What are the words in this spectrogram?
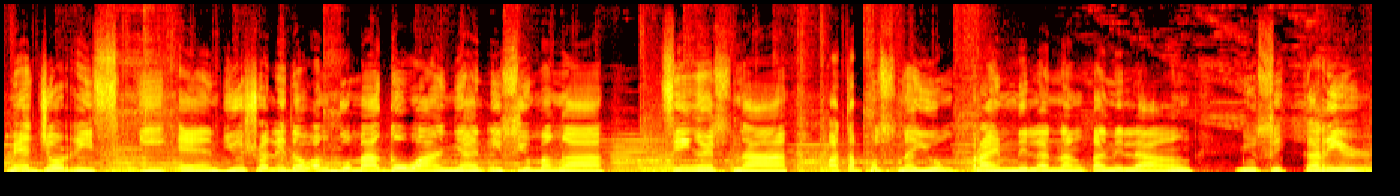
medyo risky and usually daw ang gumagawa niyan is yung mga singers na patapos na yung prime nila ng kanilang music career.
